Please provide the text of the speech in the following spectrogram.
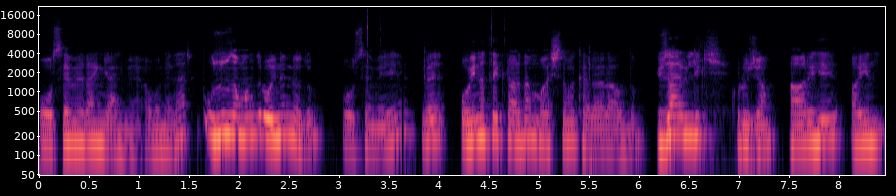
OSM'den gelme aboneler. Uzun zamandır oynamıyordum OSM'yi ve oyuna tekrardan başlama kararı aldım. Güzel bir lig kuracağım. Tarihi ayın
